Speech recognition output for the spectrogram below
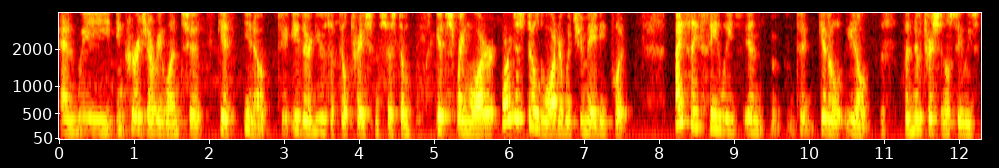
and we encourage everyone to get, you know, to either use a filtration system, get spring water, or distilled water, which you maybe put. I say seaweeds in to get a, you know, the, the nutritional seaweeds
